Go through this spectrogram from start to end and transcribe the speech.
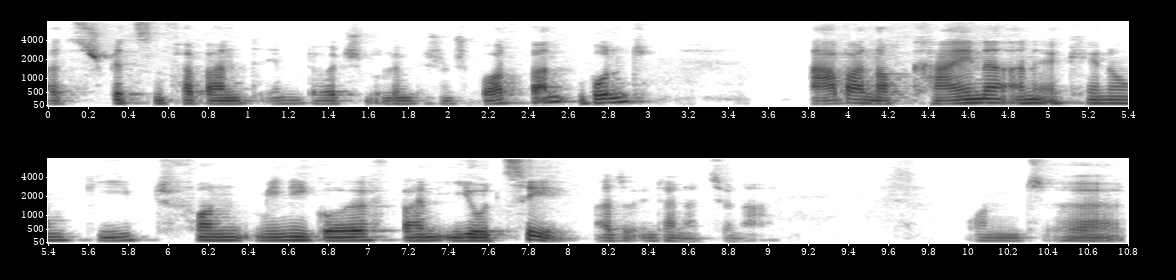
als Spitzenverband im Deutschen Olympischen Sportbund, aber noch keine Anerkennung gibt von Minigolf beim IOC, also international. Und äh,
